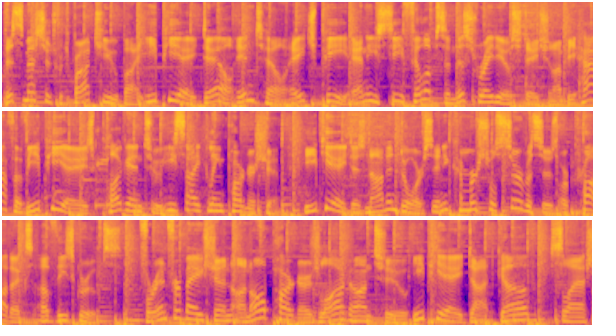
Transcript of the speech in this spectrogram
This message was brought to you by EPA, Dell, Intel, HP, NEC, Philips, and this radio station on behalf of EPA's Plug Into E-Cycling Partnership. EPA does not endorse any commercial services or products of these groups. For information on all partners, log on to epa.gov slash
